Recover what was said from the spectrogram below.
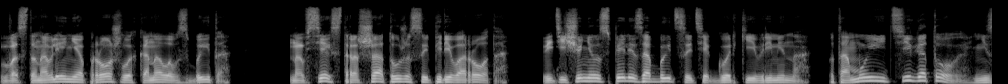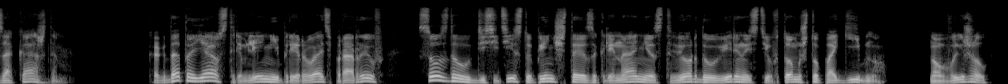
восстановление прошлых каналов сбыта. Но всех страшат ужасы переворота, ведь еще не успели забыться те горькие времена. Потому и идти готовы, не за каждым. Когда-то я, в стремлении прервать прорыв, создал десятиступенчатое заклинание с твердой уверенностью в том, что погибну. Но выжил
